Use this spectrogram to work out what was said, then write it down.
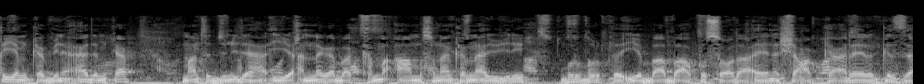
qiyamka bini-aadamka. Maanta dunida iyo annagaba kama aamusnaan karna ayuu yidhi. Burburka iyo baaba-a ku socda shacabka reer gaza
